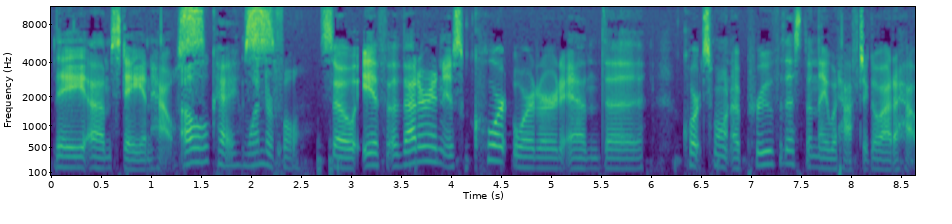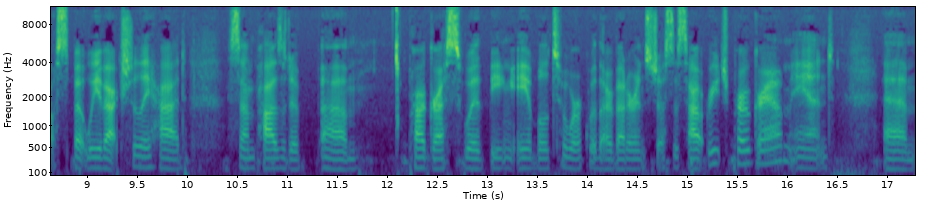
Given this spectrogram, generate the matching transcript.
They um, stay in house. Oh, okay. Wonderful. So if a veteran is court ordered and the courts won't approve this, then they would have to go out of house. But we've actually had some positive um, progress with being able to work with our Veterans Justice Outreach Program. And, um,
